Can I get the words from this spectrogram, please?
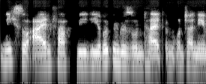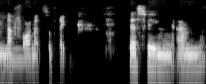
nicht so einfach, wie die Rückengesundheit im Unternehmen nach mhm. vorne zu bringen. Deswegen ähm,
